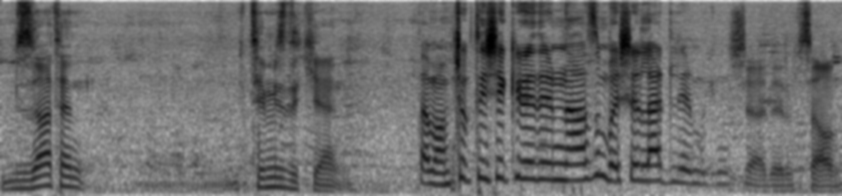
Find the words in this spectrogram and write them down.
Biz zaten temizdik yani. Tamam çok teşekkür ederim Nazım. Başarılar dilerim bugün için. Rica ederim sağ olun.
